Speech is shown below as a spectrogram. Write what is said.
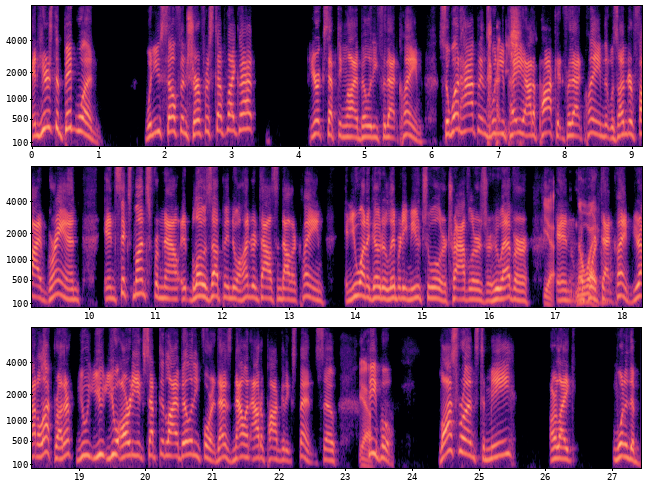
And here's the big one when you self insure for stuff like that, you're accepting liability for that claim. So what happens when you pay out of pocket for that claim that was under five grand and six months from now it blows up into a hundred thousand dollar claim and you want to go to Liberty Mutual or Travelers or whoever yeah, and no report way. that claim. You're out of luck, brother. You you you already accepted liability for it. That is now an out of pocket expense. So yeah. people, loss runs to me are like one of the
